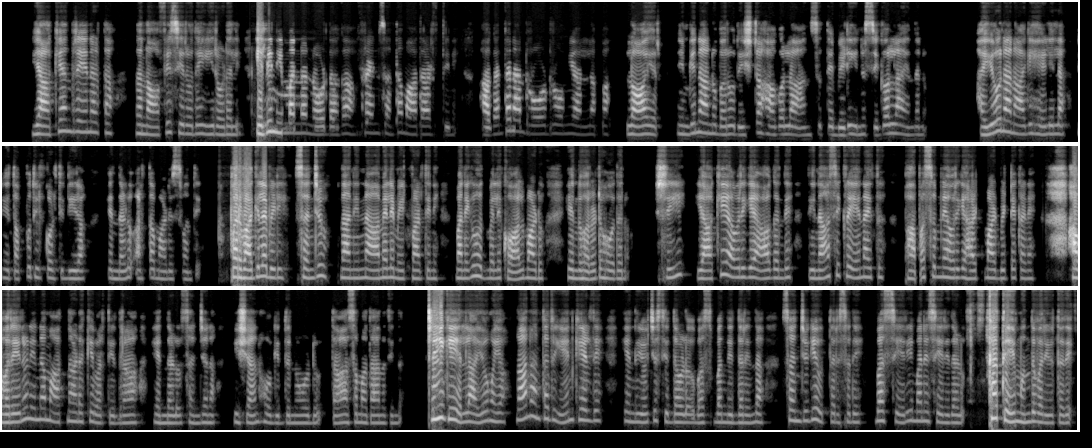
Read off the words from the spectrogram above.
ಯಾಕೆ ಅಂದ್ರೆ ಏನರ್ಥ? ನನ್ನ ಆಫೀಸ್ ಇರೋದೇ ಈ ರೋಡಲ್ಲಿ. ಇಲ್ಲಿ ನಿಮ್ಮನ್ನ ನೋಡಿದಾಗ ಫ್ರೆಂಡ್ಸ್ ಅಂತ ಮಾತಾಡ್ತೀನಿ ಹಾಗಂತ ನಾನ್ ರೋಡ್ ರೋಮಿ ಅಲ್ಲಪ್ಪ ಲಾಯರ್ ನಿಮ್ಗೆ ನಾನು ಬರೋದು ಇಷ್ಟ ಆಗೋಲ್ಲ ಅನ್ಸುತ್ತೆ, ಬಿಡಿ, ಇನ್ನು ಸಿಗೋಲ್ಲ ಎಂದನು. ಅಯ್ಯೋ, ನಾನು ಹಾಗೆ ಹೇಳಿಲ್ಲ. ನೀವು ತಪ್ಪು ತಿಳ್ಕೊಳ್ತಿದ್ದೀರಾ? ಎಂದಳು ಅರ್ಥ ಮಾಡಿಸುವಂತೆ. ಪರವಾಗಿಲ್ಲ ಬಿಡಿ. ಸಂಜು ನಾನಿನ್ನ ಆಮೇಲೆ ಮೀಟ್ ಮಾಡ್ತೀನಿ. ಮನೆಗೆ ಹೋದ್ಮೇಲೆ ಕಾಲ್ ಮಾಡು ಎಂದು ಹೊರಟು ಹೋದನು. ಶ್ರೀ, ಯಾಕೆ ಅವರಿಗೆ ಆಗಂದೆ? ದಿನಾ ಸಿಕ್ರೆ ಏನಾಯ್ತು? ಪಾಪ ಸುಮ್ನೆ ಅವರಿಗೆ ಹರ್ಟ್ ಮಾಡ್ಬಿಟ್ಟೆ ಕಣೆ. ಅವರೇನು ನಿನ್ನ ಮಾತನಾಡಕ್ಕೆ ಬರ್ತಿದ್ರಾ? ಎಂದಳು ಸಂಜನಾ. ಇಶಾನ್ ಹೋಗಿದ್ದು ನೋಡು ತಾ ಅಸಮಾಧಾನದಿಂದ. ಶ್ರೀಗೆ ಎಲ್ಲ ಅಯೋಮಯ. ನಾನು ಅಂತದ್ದು ಏನ್ ಕೇಳ್ದೆ? ಎಂದು ಯೋಚಿಸುತ್ತಿದ್ದವಳು ಬಸ್ ಬಂದಿದ್ದರಿಂದ ಸಂಜುಗೆ ಉತ್ತರಿಸದೆ ಬಸ್ ಸೇರಿ ಮನೆ ಸೇರಿದಳು. ಕತೆ ಮುಂದುವರಿಯುತ್ತದೆ.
